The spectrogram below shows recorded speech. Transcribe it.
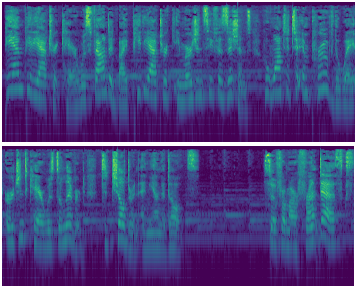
PM Pediatric Care was founded by pediatric emergency physicians who wanted to improve the way urgent care was delivered to children and young adults. So, from our front desks,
